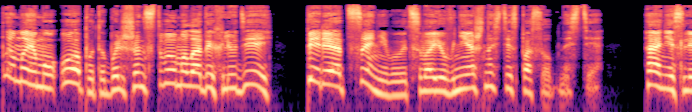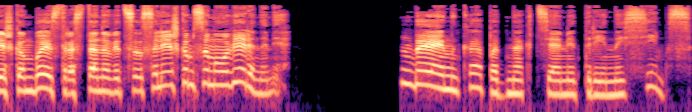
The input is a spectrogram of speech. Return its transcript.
По моему опыту, большинство молодых людей переоценивают свою внешность и способности. Они слишком быстро становятся слишком самоуверенными». «ДНК под ногтями Трины Симс»,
